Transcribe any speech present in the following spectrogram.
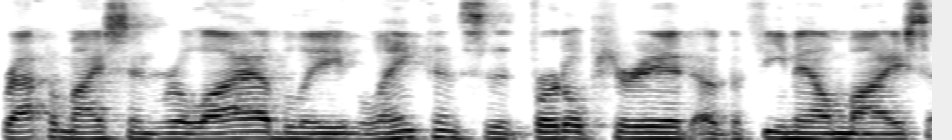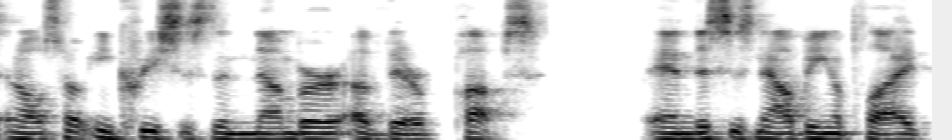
rapamycin reliably lengthens the fertile period of the female mice and also increases the number of their pups. And this is now being applied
